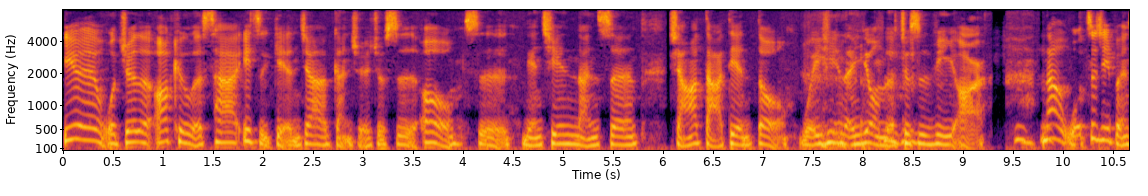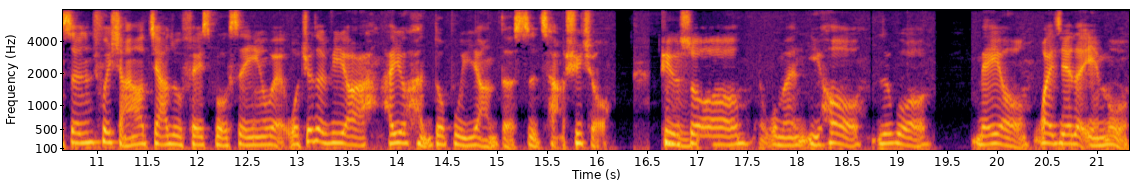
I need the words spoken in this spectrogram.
因为我觉得 Oculus 它一直给人家的感觉就是，哦，是年轻男生想要打电动，唯一能用的就是 VR。那我自己本身会想要加入 Facebook，是因为我觉得 VR 还有很多不一样的市场需求。譬如说，我们以后如果没有外接的荧幕，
